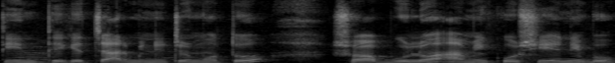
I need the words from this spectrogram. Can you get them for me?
তিন থেকে চার মিনিটের মতো সবগুলো আমি কষিয়ে নিব।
